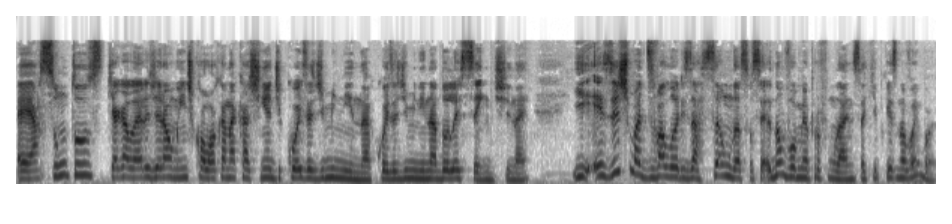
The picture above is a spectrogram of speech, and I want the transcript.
é, assuntos que a galera geralmente coloca na caixinha de coisa de menina, coisa de menina adolescente, né? E existe uma desvalorização da sociedade. Não vou me aprofundar nisso aqui, porque senão eu vou embora.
